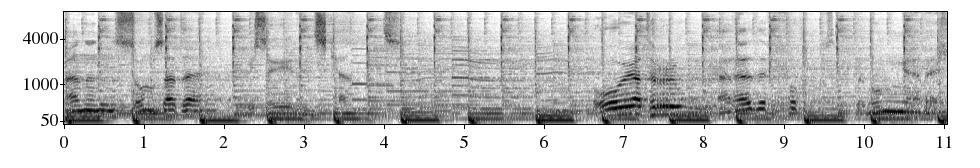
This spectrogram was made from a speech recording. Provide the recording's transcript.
Mannen som satt där vid scenens kant och jag tror han hade fått för många vers.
